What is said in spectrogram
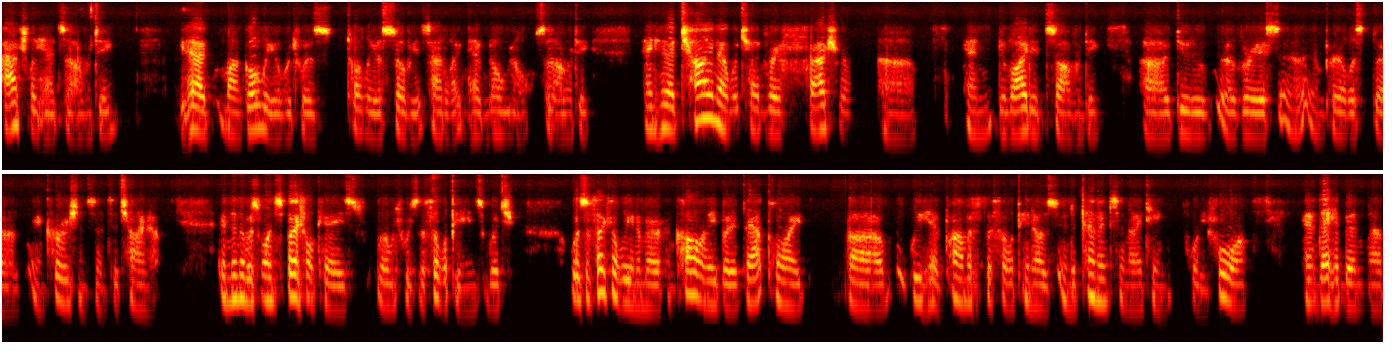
actually had sovereignty. You had Mongolia, which was totally a Soviet satellite and had no real sovereignty. And you had China, which had very fractured uh, and divided sovereignty uh, due to uh, various uh, imperialist incursions into China. And then there was one special case, which was the Philippines, which was effectively an American colony, but at that point, uh, we had promised the Filipinos independence in 1944, and they had been uh,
